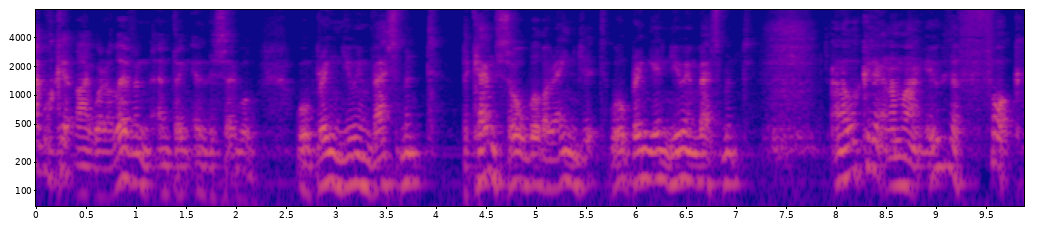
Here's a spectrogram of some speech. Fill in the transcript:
I look at like where I live and, and think, and they say, well, we'll bring new investment. The council will arrange it. We'll bring in new investment. And I look at it and I'm like, who the fuck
